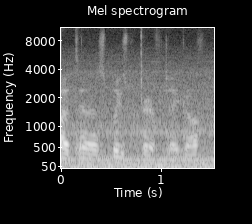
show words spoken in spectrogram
Flight attendants, uh, please prepare for takeoff.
